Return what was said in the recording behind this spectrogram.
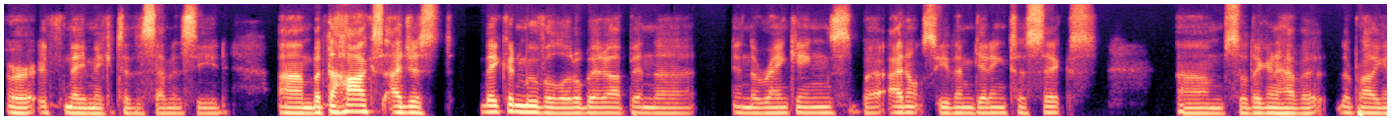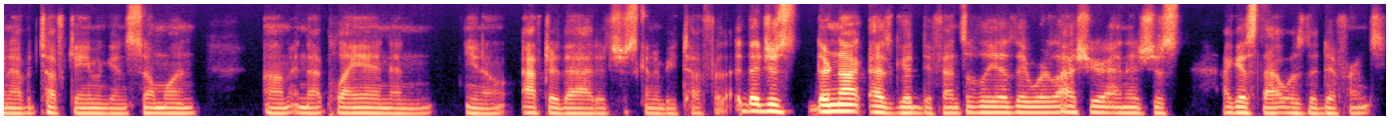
Or if they make it to the seventh seed, um, but the Hawks, I just they could move a little bit up in the in the rankings, but I don't see them getting to six. Um, so they're gonna have a they're probably gonna have a tough game against someone um, in that play in, and you know after that it's just gonna be tough for that. They're just they're not as good defensively as they were last year, and it's just I guess that was the difference.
